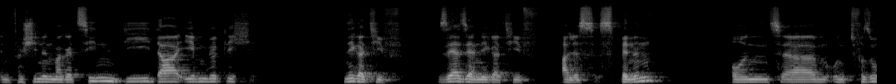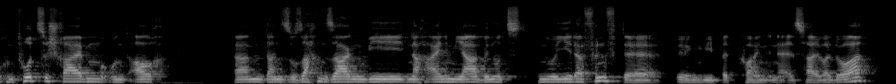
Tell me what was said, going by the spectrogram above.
in verschiedenen Magazinen, die da eben wirklich negativ, sehr, sehr negativ alles spinnen und, ähm, und versuchen tot zu schreiben und auch ähm, dann so Sachen sagen wie nach einem Jahr benutzt nur jeder fünfte irgendwie Bitcoin in El Salvador.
